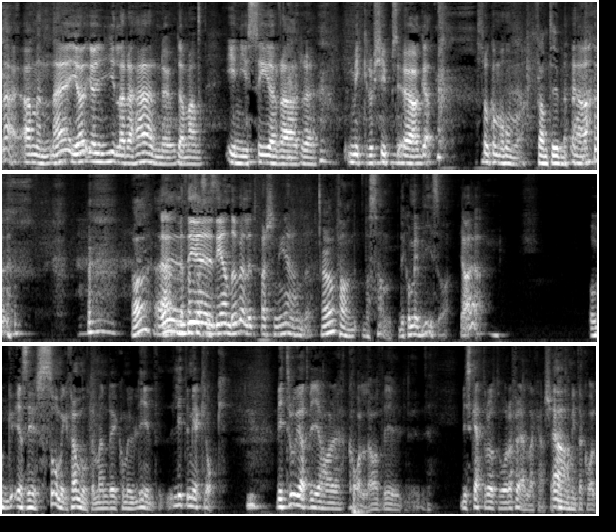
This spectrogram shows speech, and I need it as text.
nej, ja, men, nej jag, jag gillar det här nu där man injicerar eh, mikrochips i ögat. Så kommer hon vara. Framtiden. Ja. Ja, Ja, det är men det, är- det är ändå väldigt fascinerande. Ja. Fan, vad sant. Det kommer ju bli så. Ja, ja. Och jag ser så mycket fram emot det, men det kommer bli lite mer krock. Vi tror ju att vi har koll och att vi, vi skrattar åt våra föräldrar kanske, Ja. att de inte har koll.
